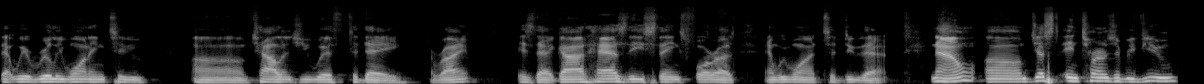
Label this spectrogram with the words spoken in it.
that we're really wanting to um, challenge you with today. All right. Is that God has these things for us, and we want to do that. Now, um, just in terms of review,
